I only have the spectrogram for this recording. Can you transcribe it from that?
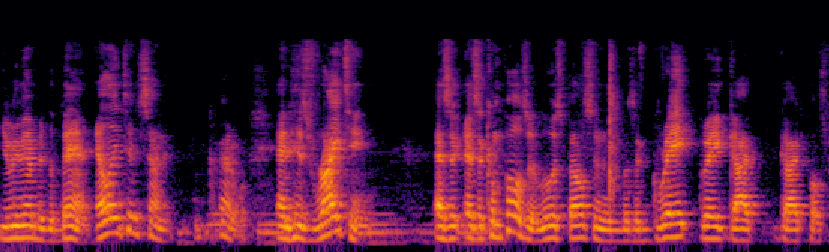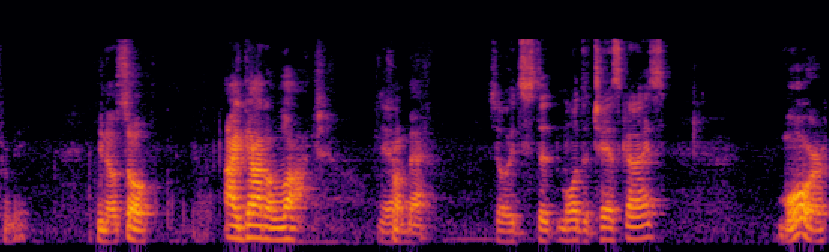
You remembered the band. Ellington sounded incredible, and his writing, as a as a composer, Louie Bellson was a great great guide guidepost for me. You know, so I got a lot Yeah. from that. So it's the more the jazz guys. More.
